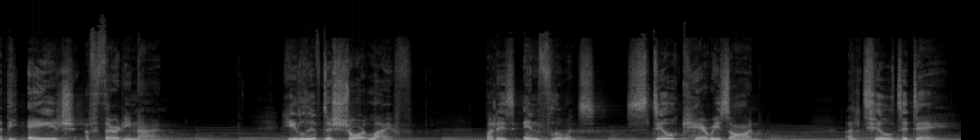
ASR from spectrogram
at the age of 39. He lived a short life, but his influence still carries on until today.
